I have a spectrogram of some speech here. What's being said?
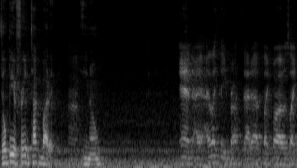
don't be afraid to talk about it. Uh-huh. You know, And I, I like that you brought that up. Like while I was like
